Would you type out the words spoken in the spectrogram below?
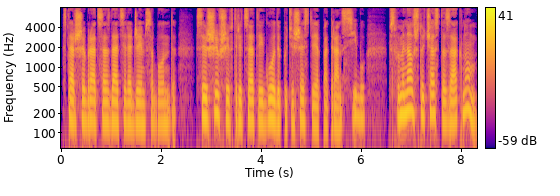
старший брат создателя Джеймса Бонда, совершивший в 30-е годы путешествие по Транссибу, вспоминал, что часто за окном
